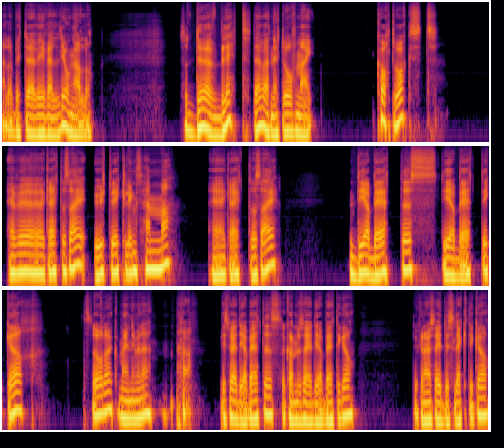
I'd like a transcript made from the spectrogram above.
eller blitt døve i veldig ung alder. Så døvblitt, det var et nytt ord for meg. Kortvokst er greit å si. Utviklingshemma er greit å si. Diabetes, diabetiker, står det. Hva mener de med det? Ja. Hvis du er diabetes, så kan du si diabetiker. Du kan også si dyslektiker.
